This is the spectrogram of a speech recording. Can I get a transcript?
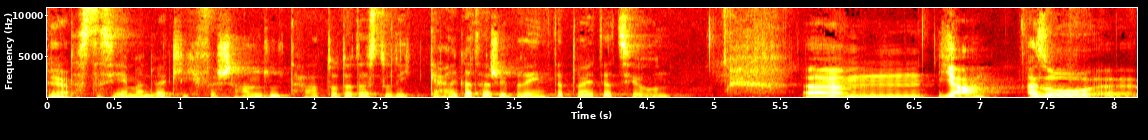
ja. dass das jemand wirklich verschandelt hat oder dass du dich geärgert hast über Interpretation. Ähm, ja, also äh,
